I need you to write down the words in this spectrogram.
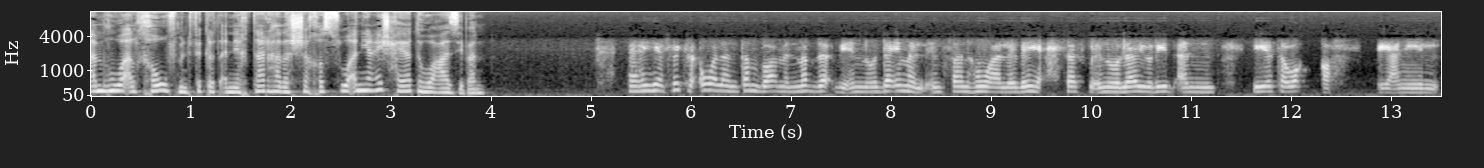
أم هو الخوف من فكرة أن يختار هذا الشخص وأن يعيش حياته عازبا؟ هي الفكرة أولا تنبع من مبدأ بأنه دائما الإنسان هو لديه إحساس بأنه لا يريد أن يتوقف يعني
